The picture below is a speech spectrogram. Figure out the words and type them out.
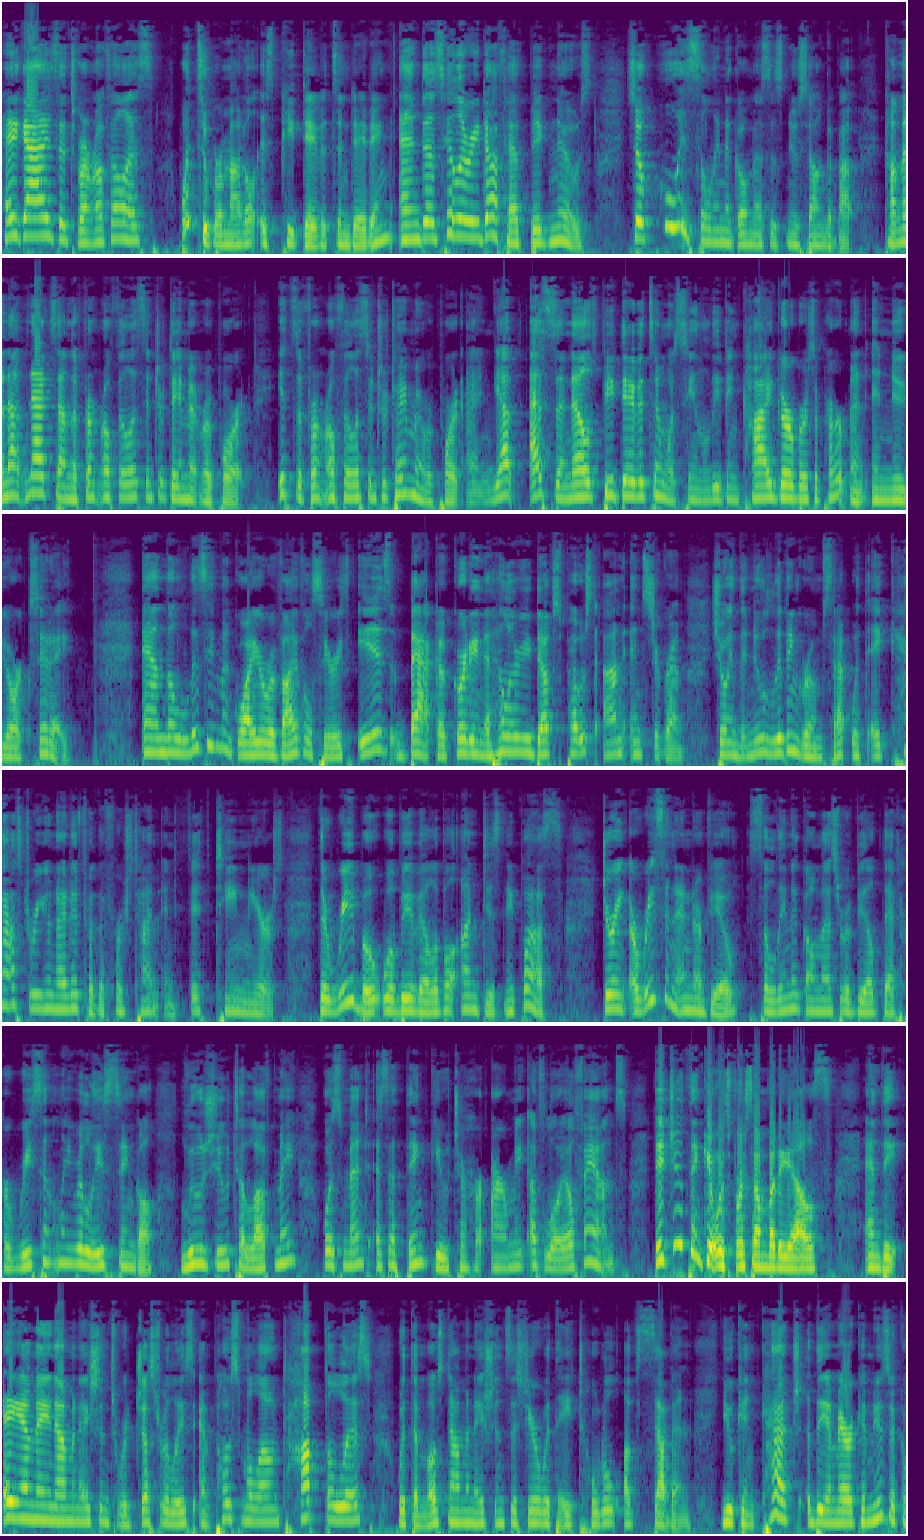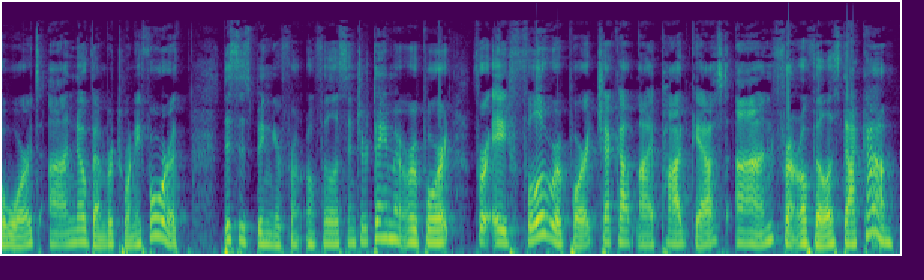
Hey guys, it's Front Row Phyllis. What supermodel is Pete Davidson dating? And does Hilary Duff have big news? So, who is Selena Gomez's new song about? Coming up next on the Front Row Phyllis Entertainment Report. It's the Front Row Phyllis Entertainment Report. And yep, SNL's Pete Davidson was seen leaving Kaia Gerber's apartment in New York City. And the Lizzie McGuire revival series is back, according to Hilary Duff's post on Instagram, showing the new living room set with a cast reunited for the first time in 15 years. The reboot will be available on Disney Plus. During a recent interview, Selena Gomez revealed that her recently released single, Lose You to Love Me, was meant as a thank you to her army of loyal fans. Did you think it was for somebody else? And the AMA nominations were just released, and Post Malone topped the list with the most nominations this year with a total of seven. You can catch the American Music Awards on November 24th. This has been your Front Row Phyllis Entertainment Report. For a full report, check out my podcast on frontrowphyllis.com.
